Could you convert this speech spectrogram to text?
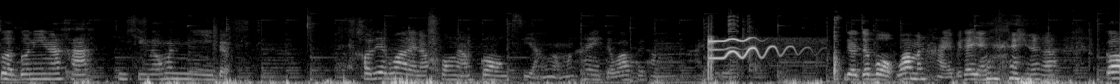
ส่วนตัวนี้นะคะ จริงๆแล้วมันมีแบบเขาเรียกว่าอะไรนะฟองน้ำกรองเสียงมันให้แต่ว่าเคยทำหายไปเดี๋ยวจะบอกว่ามันหายไปได้ยังไงนะคะ ก็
